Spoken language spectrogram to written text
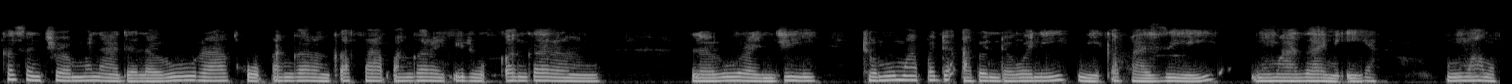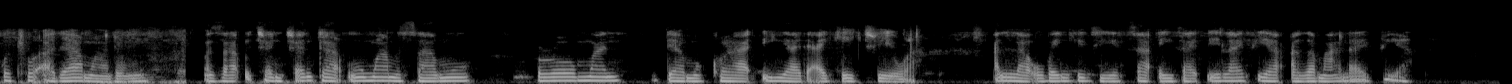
Kasancewar muna da larura ko ɓangaren ƙafa ɓangaren ido ɓangaren laruran ji to mu ma fa duk abin da wani mai ƙafa zai yi mu ma za mu iya. Mu ma mu fito a dama da mu mu zaɓi cancanta mu ma mu samu roman demokuraɗiyya da ake cewa. Allah ubangiji ya sa a yi zaɓe lafiya a gama lafiya.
